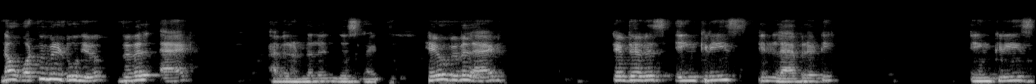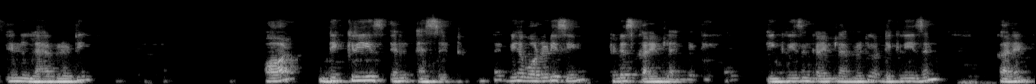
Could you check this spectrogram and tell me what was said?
Now what we will do here, we will add, I will underline this slide. Here we will add, if there is increase in liability, increase in liability, or decrease in asset. Right? We have already seen it is current liability, right? increase in current liability or decrease in current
